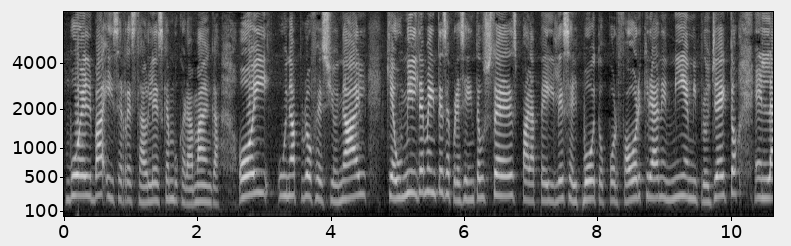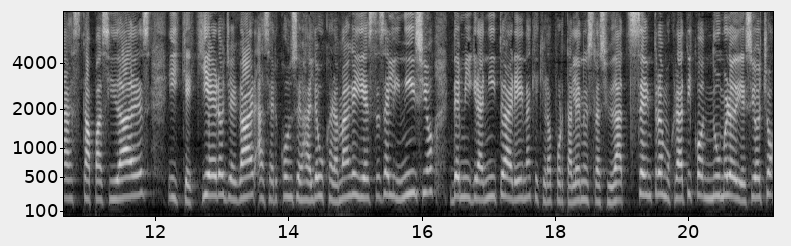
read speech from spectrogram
vuelva y se restablezca en Bucaramanga. Hoy una profesional que humildemente se presenta a ustedes para pedirles el voto. Por favor, crean en mí, en mi proyecto, en las capacidades y que quiero llegar a ser concejal de Bucaramanga y este es el inicio de mi granito de arena que quiero aportarle a nuestra ciudad. Centro Democrático número 18,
